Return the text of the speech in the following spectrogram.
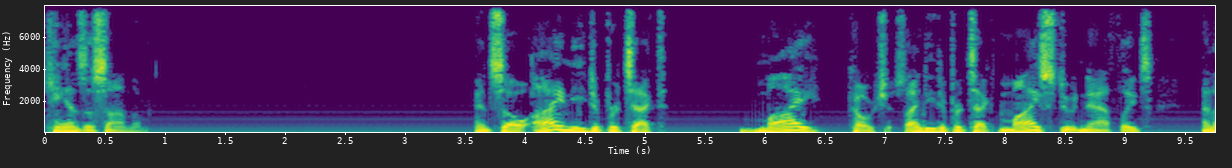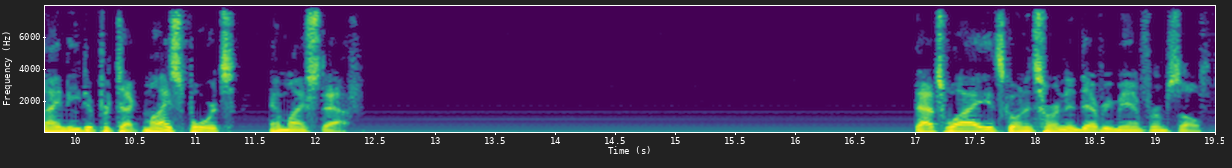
Kansas on them. And so I need to protect my coaches. I need to protect my student athletes, and I need to protect my sports and my staff. That's why it's going to turn into every man for himself.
